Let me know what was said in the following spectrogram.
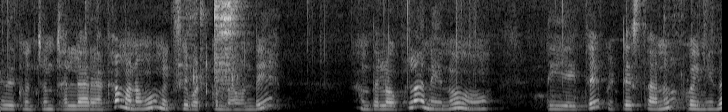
ఇది కొంచెం చల్లారాక మనము మిక్సీ పట్టుకుందామండి. అంతలోపల నేను టీ అయితే పెట్టేస్తాను పొయ్యి మీద.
